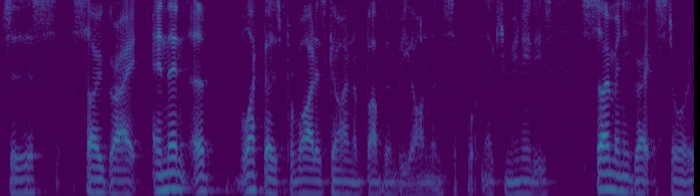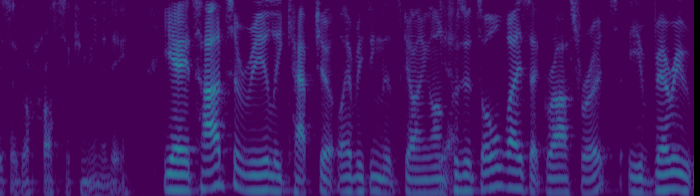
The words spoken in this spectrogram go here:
which is just so great. And then, uh, like those providers going above and beyond and supporting their communities, so many great stories across the community. Yeah, it's hard to really capture everything that's going on Yeah. because it's always at grassroots. You very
